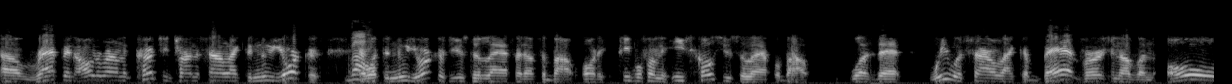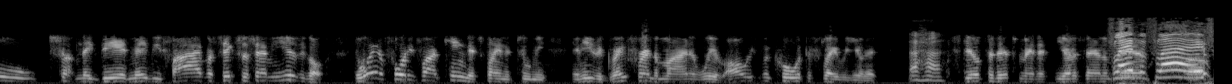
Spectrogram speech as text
uh, rapping all around the country trying to sound like the New Yorkers. Right. And what the New Yorkers used to laugh at us about, or the people from the East Coast used to laugh about, was that we would sound like a bad version of an old something they did maybe five or six or seven years ago. The way the 45 King explained it to me, and he's a great friend of mine, and we've always been cool with the flavor unit, uh huh. still to this minute. You understand what I'm Flavor? Flav.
